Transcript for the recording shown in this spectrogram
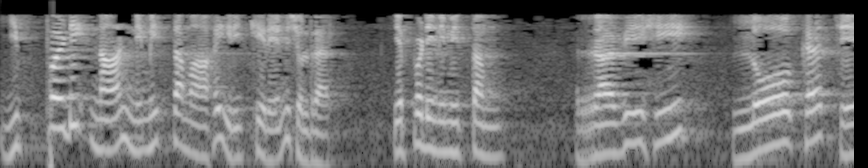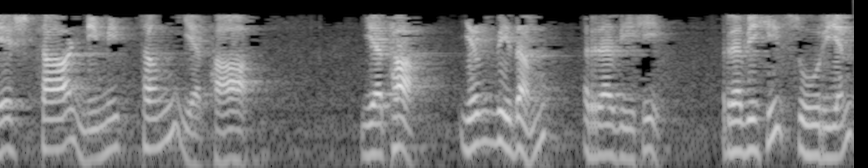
இப்படி நான் நிமித்தமாக இருக்கிறேன்னு சொல்றார். எப்படி நிமித்தம்? ரவிஹி லோக சேஷ்டா நிமித்தம் யதா. யதா எவ்விதம்? ரவிஹி. ரவிஹி சூரியன்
